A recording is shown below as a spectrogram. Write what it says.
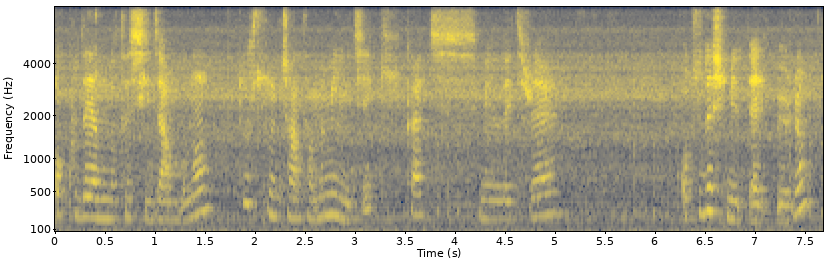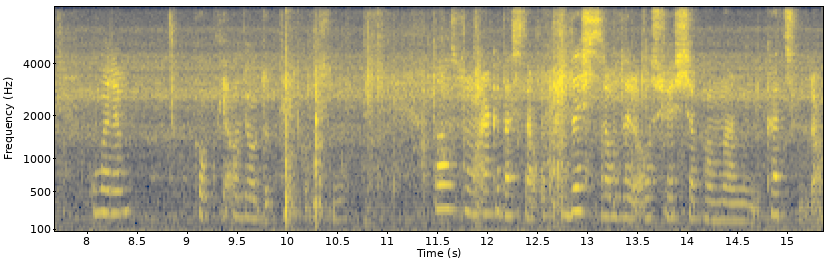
Okulda yanımda taşıyacağım bunu. Dursun çantamda minicik. Kaç mililitre? 35 mililitrelik bir ürün. Umarım kokuyu alıyordur tel kokusunu. Daha sonra arkadaşlar 35 lira üzeri alışveriş yapanlar mı? Kaç lira?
